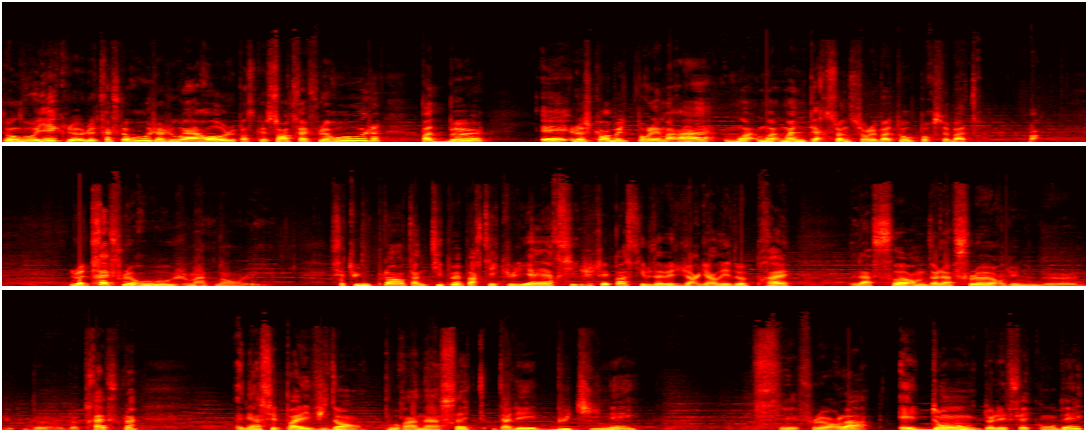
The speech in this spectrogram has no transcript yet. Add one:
Donc vous voyez que le, le trèfle rouge a joué un rôle, parce que sans trèfle rouge, pas de bœufs, et le scorbut pour les marins, moins, moins- de personnes sur le bateau pour se battre. Le trèfle rouge maintenant, lui, c'est une plante un petit peu particulière, si, je ne sais pas si vous avez déjà regardé de près la forme de la fleur de- de trèfle, eh bien, c'est pas évident pour un insecte d'aller butiner ces fleurs-là, et donc de les féconder,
